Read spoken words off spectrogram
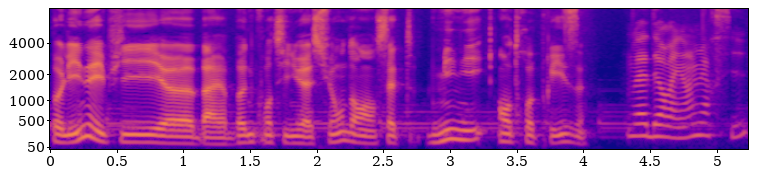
Pauline, et puis euh, bah, bonne continuation dans cette mini-entreprise. Bah, de rien, merci.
